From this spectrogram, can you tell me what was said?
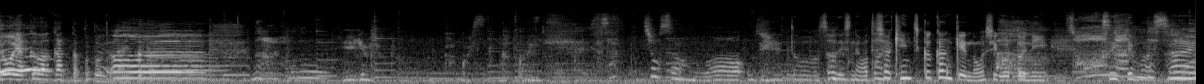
ようやく分かったことみたいな。なるほど。営業職長さんはえっ、ー、とそうですね私は建築関係のお仕事についてます。はい。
